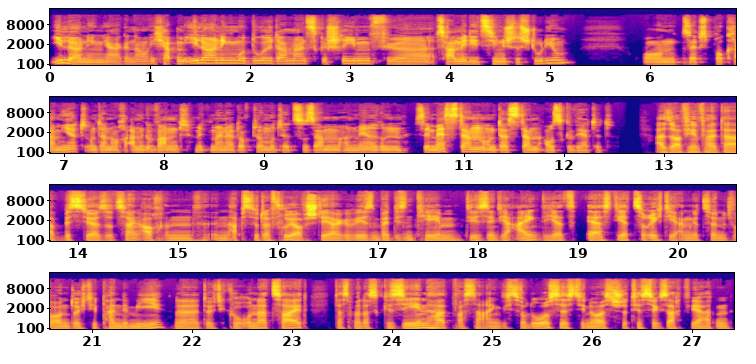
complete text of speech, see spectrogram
E-Learning, ja, genau. Ich habe ein E-Learning-Modul damals geschrieben für zahnmedizinisches Studium und selbst programmiert und dann auch angewandt mit meiner Doktormutter zusammen an mehreren Semestern und das dann ausgewertet. Also auf jeden Fall, da bist du ja sozusagen auch ein, ein absoluter Frühaufsteher gewesen bei diesen Themen. Die sind ja eigentlich jetzt erst jetzt so richtig angezündet worden durch die Pandemie, ne, durch die Corona-Zeit, dass man das gesehen hat, was da eigentlich so los ist. Die neueste Statistik sagt, wir hatten,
